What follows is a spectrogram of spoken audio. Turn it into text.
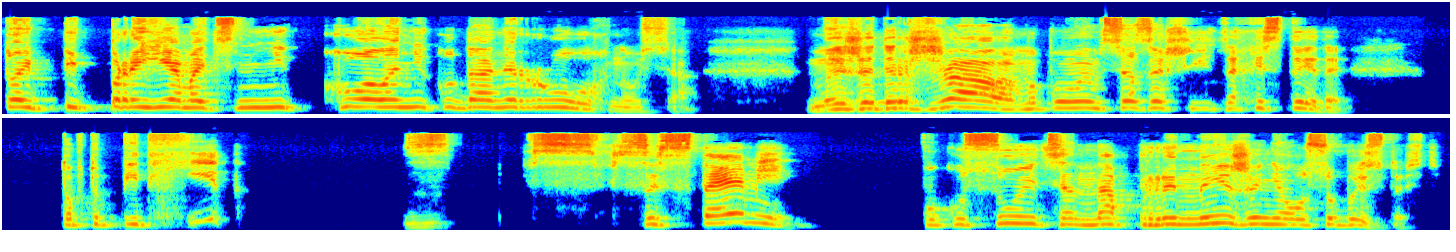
той підприємець ніколи нікуди не рухнувся. Ми же держава, ми повинні все захистити. Тобто, підхід в системі фокусується на приниження особистості.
